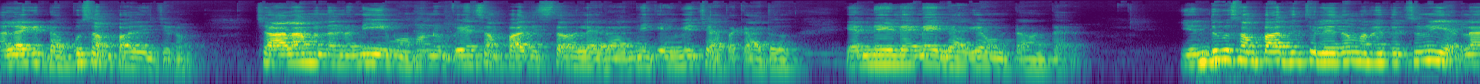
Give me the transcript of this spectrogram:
అలాగే డబ్బు సంపాదించడం. చాలామంది అండి నీ మొహం నువ్వేం సంపాదిస్తావు లేరా? నీకేమీ చేత కాదు. ఎన్నేళ్ళైనా ఇలాగే ఉంటా ఉంటారు. ఎందుకు సంపాదించలేదో మనకు తెలుసును. ఎలా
